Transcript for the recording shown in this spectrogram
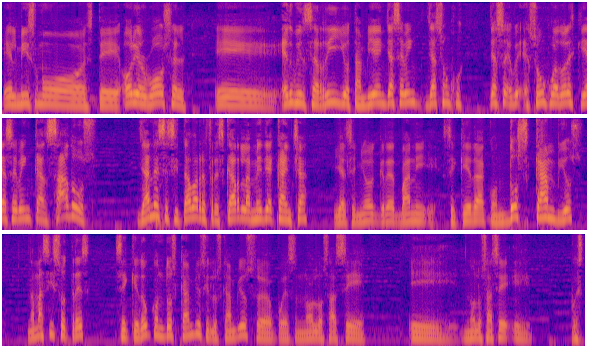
El mismo este, Oriel Russell, eh, Edwin Cerrillo también. Ya se ven, ya son, ya se son jugadores que ya se ven cansados ya necesitaba refrescar la media cancha y el señor Greg Bunny se queda con dos cambios, nada más hizo tres, se quedó con dos cambios y los cambios eh, pues no los hace, eh, no los hace eh, pues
